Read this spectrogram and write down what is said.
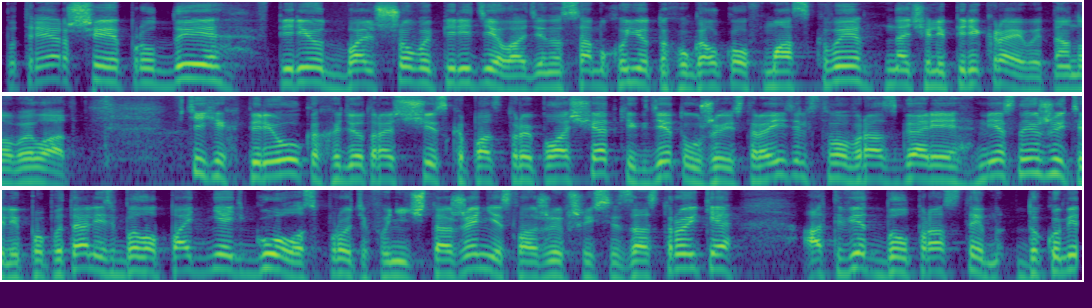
Патриаршие пруды в период большого передела, один из самых уютных уголков Москвы, начали перекраивать на новый лад. В тихих переулках идет расчистка подстройплощадки, где-то уже и строительство в разгаре. Местные жители попытались было поднять голос против уничтожения сложившейся застройки. Ответ был простым. Документы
